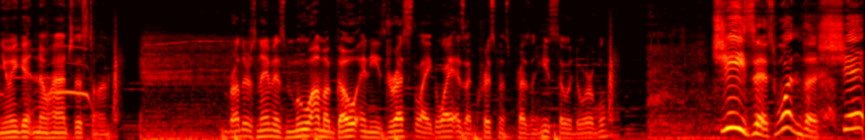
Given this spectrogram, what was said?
You ain't getting no hatch this time. Brother's name is Moo I'm a goat and he's dressed like Dwight as a Christmas present. He's so adorable. Jesus, what in the shit?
